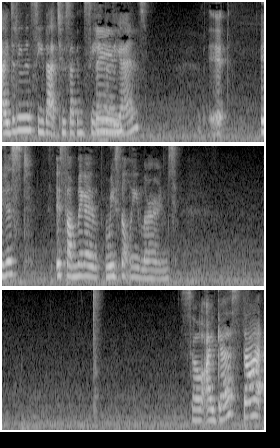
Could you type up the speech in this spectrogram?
I didn't even see that two second scene in the end. It it just is something I recently learned. So I guess that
